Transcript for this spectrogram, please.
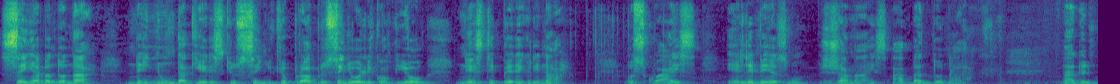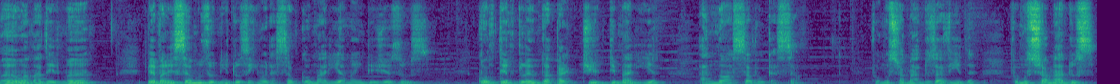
sem abandonar nenhum daqueles que o, Senhor, que o próprio Senhor lhe confiou neste peregrinar, os quais ele mesmo jamais abandonará. Amado irmão, amada irmã, permaneçamos unidos em oração com Maria, Mãe de Jesus, contemplando a partir de Maria a nossa vocação. Fomos chamados à vida, fomos chamados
